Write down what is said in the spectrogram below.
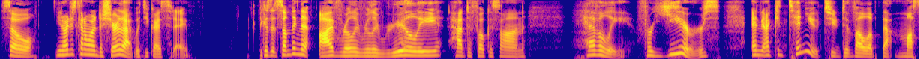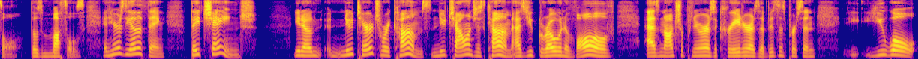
So, you know, I just kind of wanted to share that with you guys today because it's something that I've really, really, really had to focus on heavily for years. And I continue to develop that muscle, those muscles. And here's the other thing they change. You know, new territory comes, new challenges come as you grow and evolve as an entrepreneur, as a creator, as a business person. You will,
